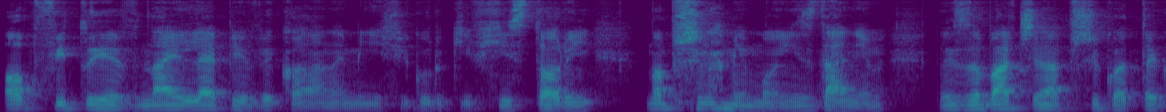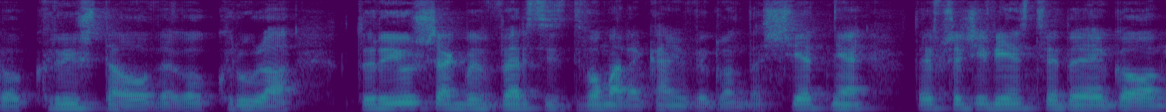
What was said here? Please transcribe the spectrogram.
obfituje w najlepiej wykonane minifigurki w historii, no przynajmniej moim zdaniem. No i zobaczcie na przykład tego kryształowego króla, który już jakby w wersji z dwoma rękami wygląda świetnie. To w przeciwieństwie do jego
